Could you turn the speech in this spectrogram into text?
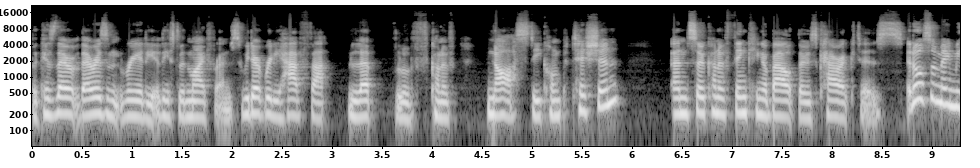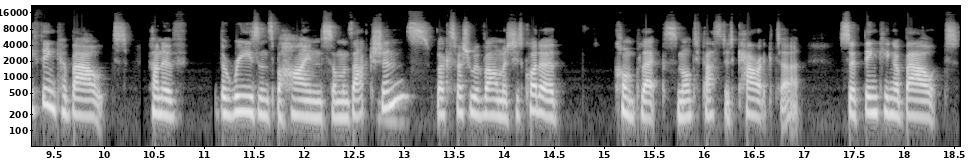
because there there isn't really, at least with my friends, we don't really have that level of kind of nasty competition. And so kind of thinking about those characters. It also made me think about kind of the reasons behind someone's actions. Like especially with Velma, she's quite a complex, multifaceted character. So thinking about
